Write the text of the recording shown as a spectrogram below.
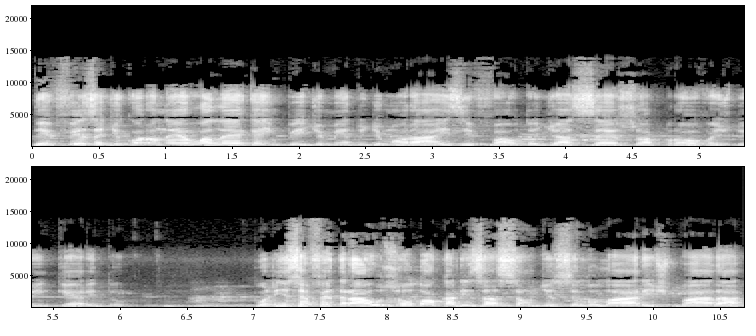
Defesa de coronel alega impedimento de Moraes e falta de acesso a provas do inquérito. Polícia Federal usou localização de celulares para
